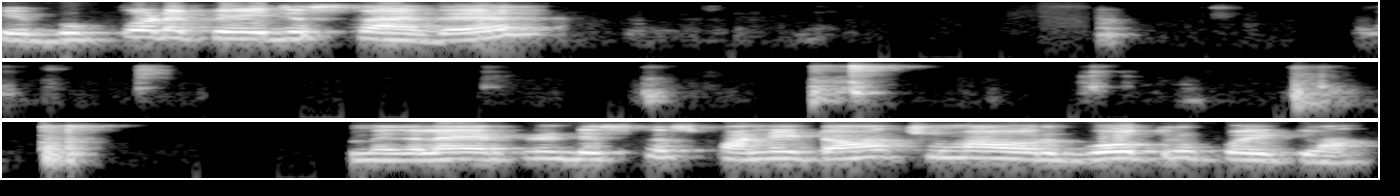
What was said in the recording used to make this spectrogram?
புக்கோட பேஜஸ் தான் இது. நம்ம இதெல்லாம் ஏற்கனவே டிஸ்கஸ் பண்ணிட்டோம். சும்மா ஒரு கோத்ரூ போயிடலாம்.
